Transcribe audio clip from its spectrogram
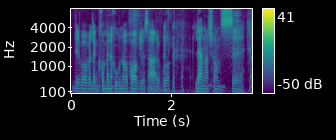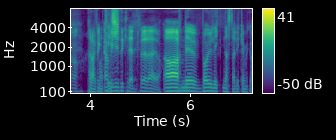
Det var väl en kombination av Haglunds arv och Lennartssons eh, Ja, pragmatism. han fick lite cred för det där ja. Ja, det var ju lik, nästan lika mycket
